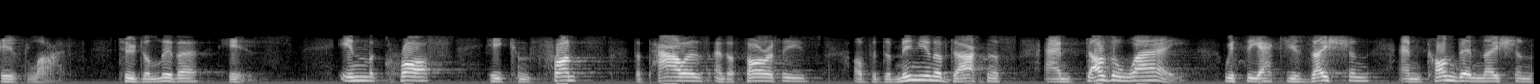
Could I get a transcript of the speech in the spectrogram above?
his life to deliver his. In the cross, he confronts the powers and authorities of the dominion of darkness and does away with the accusation and condemnation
